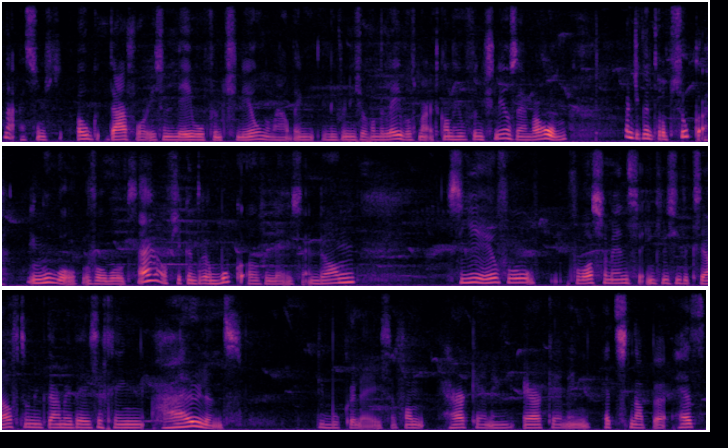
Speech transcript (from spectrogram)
Nou, soms ook daarvoor is een label functioneel. Normaal ben ik liever niet zo van de labels, maar het kan heel functioneel zijn. Waarom? Want je kunt erop zoeken, in Google bijvoorbeeld. Hè? Of je kunt er een boek over lezen. En dan zie je heel veel volwassen mensen, inclusief ikzelf, toen ik daarmee bezig ging, huilend die boeken lezen. Van herkenning, erkenning, het snappen, het,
